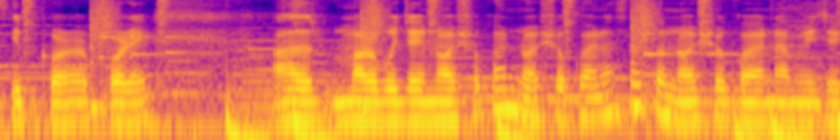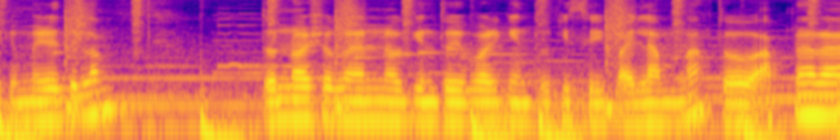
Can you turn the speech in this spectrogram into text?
স্কিপ করার পরে আর মারবো যাই নয়শো কয়েন নয়শো কয়েন আছে, তো নয়শো কয়েন আমি যাকে মেরে দিলাম। তো নয়শো কয়েন কিন্তু এবার কিন্তু কিছুই পাইলাম না। তো আপনারা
